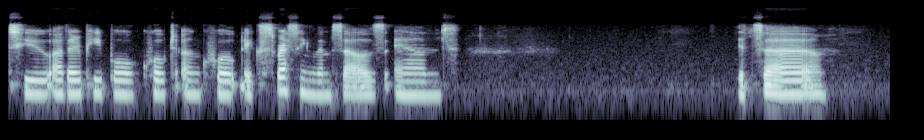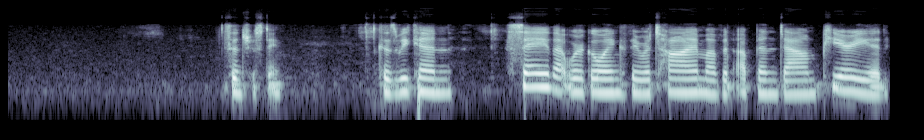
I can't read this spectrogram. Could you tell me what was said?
to other people, quote unquote, expressing themselves. And it's a. Uh, it's interesting because we can say that we're going through a time of an up and down period,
